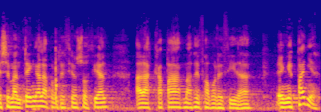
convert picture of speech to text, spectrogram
que se mantenga la protección social a las capas más desfavorecidas en España.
